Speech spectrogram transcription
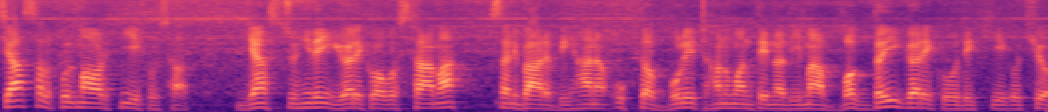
च्यासल पुलमा अड्किएको छ। ग्यास चुहिँदै गरेको अवस्थामा शनिबार बिहान उक्त बुलेट हनुमन्ते नदीमा बग्दै गरेको देखिएको थियो।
